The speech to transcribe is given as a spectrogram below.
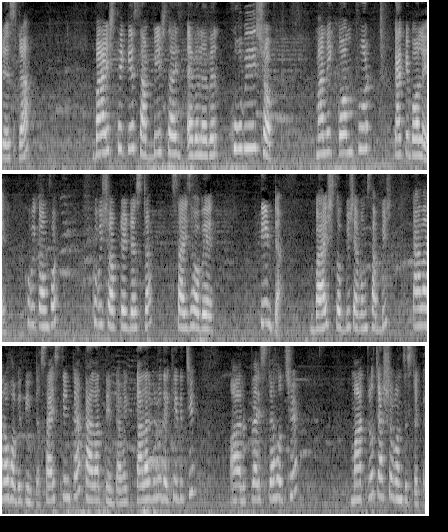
ড্রেসটা বাইশ থেকে ছাব্বিশ সাইজ অ্যাভেলেবেল খুবই সফট মানে কমফোর্ট কাকে বলে? খুবই কমফোর্ট খুবই সফট এই ড্রেসটা সাইজ হবে তিনটা, বাইশ, চব্বিশ এবং ছাব্বিশ। কালারও হবে তিনটা সাইজ তিনটা কালার তিনটা। আমি কালারগুলো দেখিয়ে দিচ্ছি। আর প্রাইসটা হচ্ছে মাত্র চারশো পঞ্চাশ টাকা।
